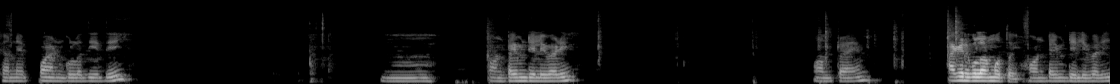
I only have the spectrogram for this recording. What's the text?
এখানে পয়েন্টগুলো দিয়ে দিই। On time delivery on time আগেরগুলোর মতোই অন টাইম ডেলিভারি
